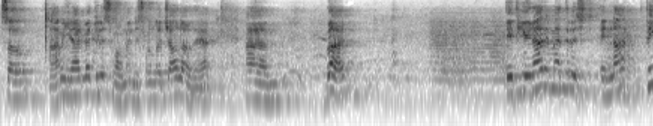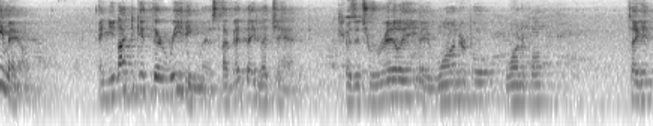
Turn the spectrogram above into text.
So I'm a United Methodist woman. Just want to let y'all know that. Um, but if you're United Methodist and not female, and you'd like to get their reading list, I bet they'd let you have it. Because it's really a wonderful, wonderful. Take it.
